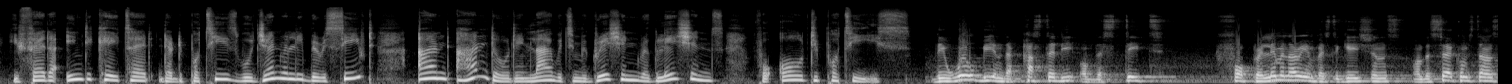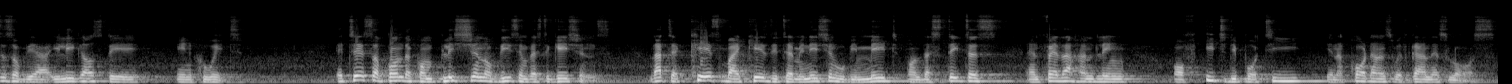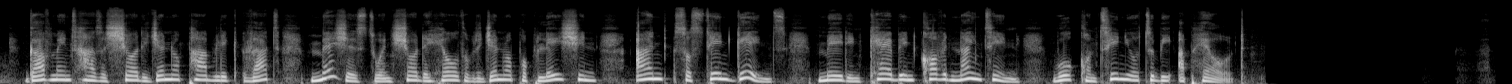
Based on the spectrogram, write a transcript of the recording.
He further indicated that deportees will generally be received and handled in line with immigration regulations for all deportees. They will be in the custody of the state for preliminary investigations on the circumstances of their illegal stay in Kuwait. It is upon the completion of these investigations that a case by case determination will be made on the status and further handling of each deportee in accordance with Ghana's laws. Government has assured the general public that measures to ensure the health of the general population and sustained gains made in curbing COVID 19 will continue to be upheld.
